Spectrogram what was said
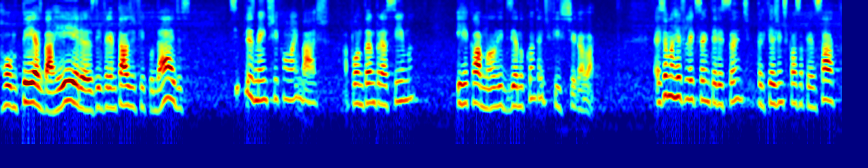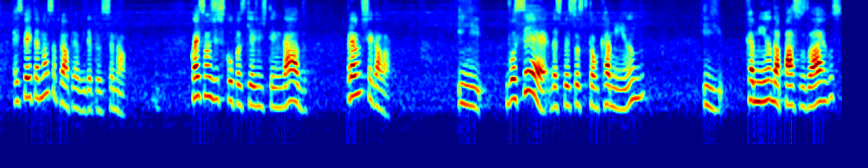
romper as barreiras, enfrentar as dificuldades, simplesmente ficam lá embaixo, apontando para cima e reclamando e dizendo quanto é difícil chegar lá. Essa é uma reflexão interessante para que a gente possa pensar a respeito da nossa própria vida profissional. Quais são as desculpas que a gente tem dado para não chegar lá? E você é das pessoas que estão caminhando e caminhando a passos largos?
